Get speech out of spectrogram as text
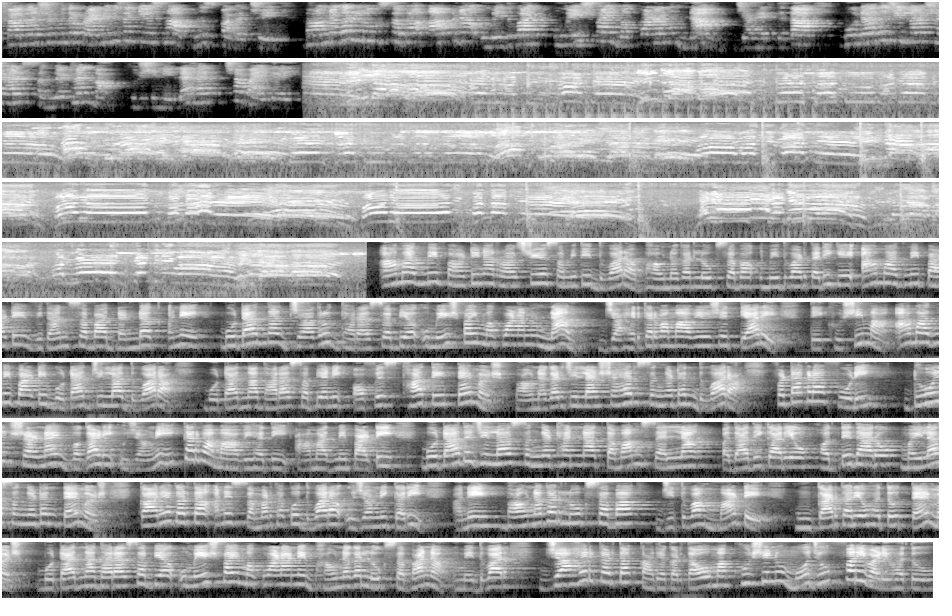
દર્શક ન્યૂઝમાં આપનું સ્વાગત છે. ભાવનગર લોકસભા આપના ઉમેદવાર ઉમેશભાઈ મકવાણાનું નામ જાહેર થતા બોટાદ જિલ્લા શહેર સંગઠનમાં ખુશીની લહેર છવાઈ ગઈ. પાર્ટીના રાષ્ટ્રીય સમિતિ દ્વારા ભાવનગર લોકસભા ઉમેદવાર તરીકે આમ આદમી પાર્ટી વિધાનસભા દંડક અને બોટાદના જાગૃત ધારાસભ્ય ઉમેશભાઈ મકવાણાનું નામ જાહેર કરવામાં આવ્યું છે ત્યારે તે ખુશીમાં આમ આદમી પાર્ટી બોટાદ જિલ્લા દ્વારા બોટાદના ધારાસભ્યની ઓફિસ ખાતે તેમજ ભાવનગર જિલ્લા શહેર સંગઠન દ્વારા ફટાકડા ફોડી ઢોલ શરણાઈ વગાડી ઉજવણી કરવામાં આવી હતી. આમ આદમી પાર્ટી બોટાદ જિલ્લા સંગઠનના તમામ સેલના પદાધિકારીઓ, હોદ્દેદારો, મહિલા સંગઠન તેમજ કાર્યકર્તા અને સમર્થકો દ્વારા ઉજવણી કરી અને ભાવનગર લોકસભા જીતવા માટે હુંકાર કર્યો હતો. તેમજ બોટાદના ધારાસભ્ય ઉમેશભાઈ મકવાણાને ભાવનગર લોકસભાના ઉમેદવાર જાહેર કરતા કાર્યકર્તાઓમાં ખુશીનું મોજું ફરી વળ્યું હતું.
